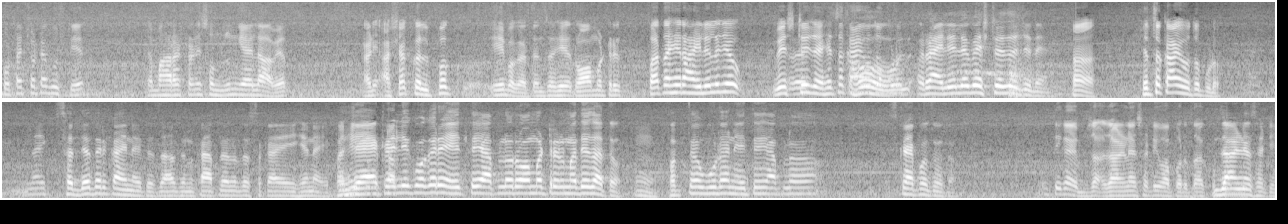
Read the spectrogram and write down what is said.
छोट्या छोट्या गोष्टी आहेत. त्या महाराष्ट्राने समजून घ्यायला हव्यात. आणि अशा कल्पक हे बघा त्यांचं हे रॉ मटेरियल पण आता हे राहिलेलं जे वेस्टेज आहे ह्याचं काय होतं पुढं? हो राहिलेले वेस्टेजच आहे ते हां. ह्याचं काय होतं पुढं? नाही सध्या तरी काय नाही त्याचं अजून काय आपल्याला तसं काय हे नाही. पण जे तुम्ही ॲक्रेलिक वगैरे आहे ते आपलं रॉ मटेरियलमध्ये जातं. हम्म. फक्त वुडन आहे ते आपलं स्क्रॅपच होतं ते काय जा- जाळण्यासाठी वापरता? जाळण्यासाठी.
